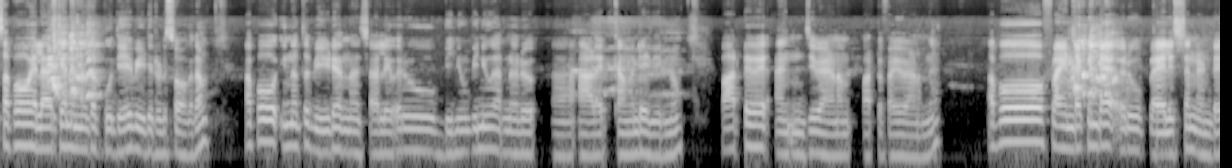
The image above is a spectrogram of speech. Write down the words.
ഫ്രണ്ട്സ് അപ്പോൾ എല്ലാവർക്കും ഇന്നത്തെ പുതിയ വീഡിയോയിലോട് സ്വാഗതം. അപ്പോൾ ഇന്നത്തെ വീഡിയോ എന്ന് വെച്ചാൽ ഒരു ബിനു ബിനു പറഞ്ഞൊരു ആളെ കമന്റ് ചെയ്തിരുന്നു പാർട്ട് അഞ്ച് വേണം പാർട്ട് ഫൈവ് വേണമെന്ന് അപ്പോൾ ഫ്ലൈൻ ഡെക്കിന്റെ ഒരു പ്ലേലിസ്റ്റ് തന്നെ ഉണ്ട്.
